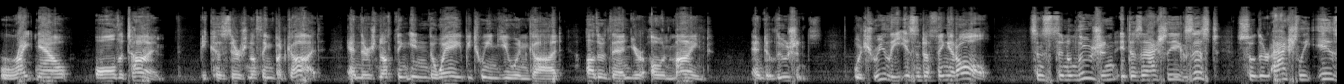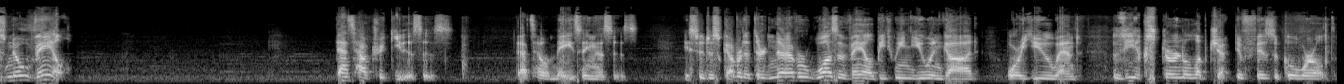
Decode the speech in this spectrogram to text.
right now, all the time, because there's nothing but God, and there's nothing in the way between you and God other than your own mind and illusions, which really isn't a thing at all since it's an illusion, it doesn't actually exist. So there actually is no veil. That's how tricky this is. That's how amazing this is. Is to discover that there never was a veil between you and God, or you and the external objective physical world.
